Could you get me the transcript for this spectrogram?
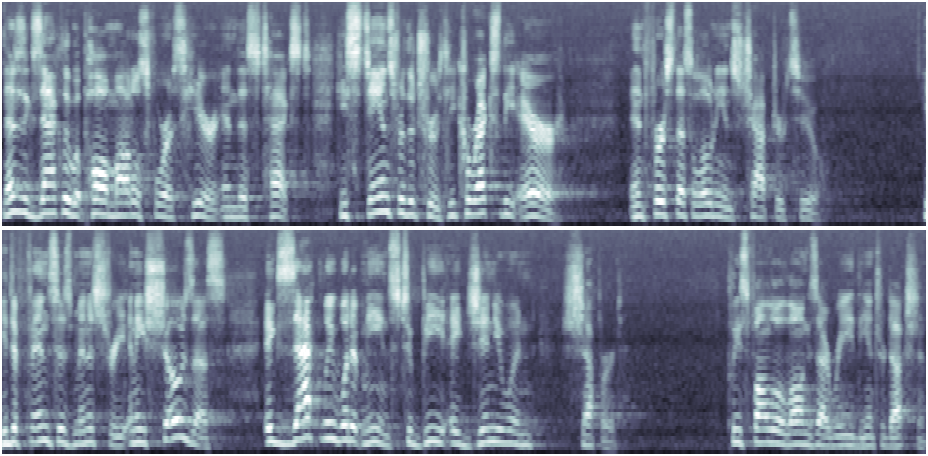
That is exactly what Paul models for us here in this text. He stands for the truth, he corrects the error in 1 Thessalonians chapter 2. He defends his ministry, and he shows us exactly what it means to be a genuine shepherd. Please follow along as I read the introduction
